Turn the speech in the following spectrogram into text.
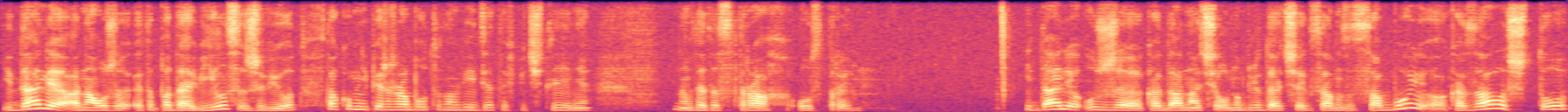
И далее она уже это подавилась, живет в таком непереработанном виде, это впечатление, вот этот страх острый. И далее уже, когда начала наблюдать человек сам за собой, оказалось, что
